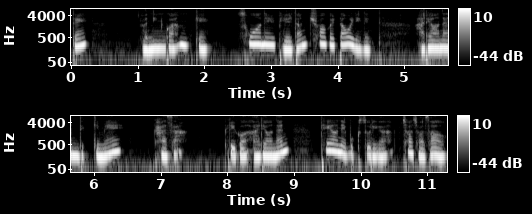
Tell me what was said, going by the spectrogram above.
때 연인과 함께 소원을 빌던 추억을 떠올리는 아련한 느낌의 가사, 그리고 아련한 태연의 목소리가 합쳐져서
